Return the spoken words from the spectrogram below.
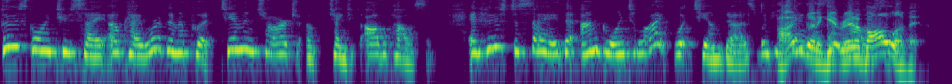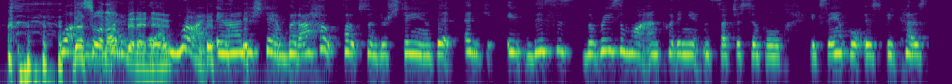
Who's going to say, okay, we're going to put Tim in charge of changing all the policy? And who's to say that I'm going to like what Tim does when he I'm going to get rid of all of it. Well, That's what I'm going to do. Uh, right. And I understand, but I hope folks understand that ag- it, this is the reason why I'm putting it in such a simple example is because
